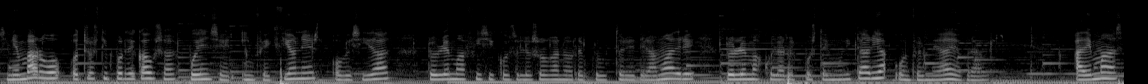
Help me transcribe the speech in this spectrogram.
Sin embargo, otros tipos de causas pueden ser infecciones, obesidad, problemas físicos en los órganos reproductores de la madre, problemas con la respuesta inmunitaria o enfermedades graves. Además,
